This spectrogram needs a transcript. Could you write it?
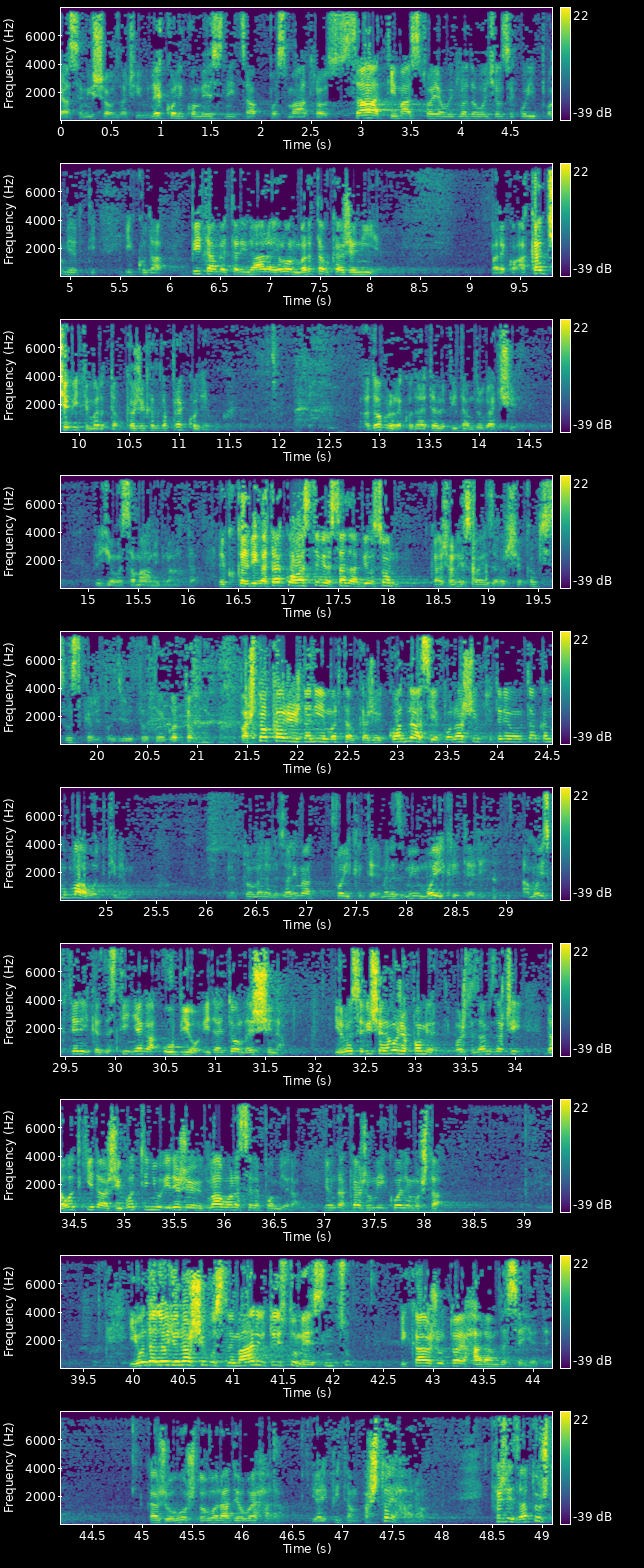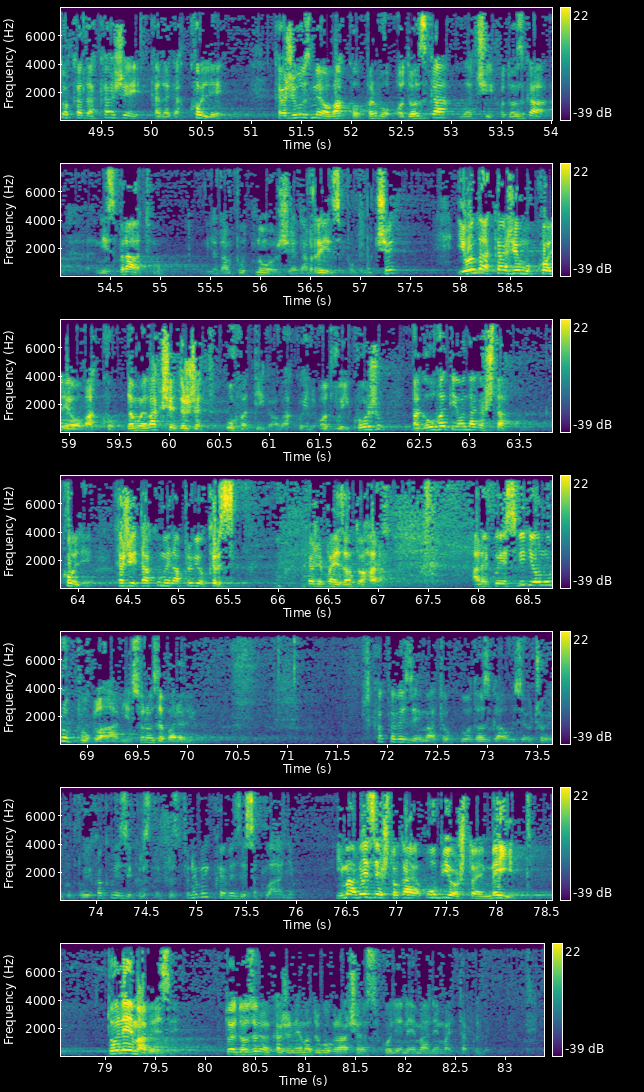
Ja sam išao, znači, u nekoliko mjesnica, posmatrao satima, stojao i gledao, hoće li se koji pomjeriti i kuda. Pitam veterinara, je li on mrtav? Kaže, nije. Pa rekao, a kad će biti mrtav? Kaže, kad ga prekoljem. A dobro, rekao, da ja tebe pitam drugačije. Priđemo sa mali brata. Rekao, kad bi ga tako ostavio sada, bio se on, kaže, on je svoje završio. Kako će se kaže, pa to, to je gotovo. Pa što kažeš da nije mrtav? Kaže, kod nas je po našim kriterijama mrtav kad mu glavu otkinemo. Ne, to mene ne zanima tvoji kriteriji, mene zanimaju moji kriteriji. A moji kriteriji kada si ti njega ubio i da je to lešina. Jer on se više ne može pomjeriti. Možete zamisliti, znači da otkida životinju i reže joj glavu, ona se ne pomjera. I onda kažu mi koljemo šta? I onda dođu naši muslimani u tu istu mesnicu i kažu to je haram da se jede. Kažu ovo što ovo radi, ovo je haram. Ja ih pitam, a što je haram? Kaže, zato što kada kaže, kada ga kolje, kaže, uzme ovako prvo od ozga, znači od ozga niz vrat mu, jedan put nož, jedan rez povuče i onda kaže mu kolje ovako, da mu je lakše držati. Uhvati ga ovako ili odvoji kožu, pa ga uhvati onda ga šta? Kolje. Kaže i tako mu je napravio krst. Kaže pa je zato haram. A rekao je svidio onu rupu u glavi, jesu ono zaboravio. Kakve veze ima to ko od ozga uzeo čovjek od Kakve veze krst na krst? To nema nikakve veze sa planjem, Ima veze što ga je ubio, što je mejit. To nema veze. To je dozvoljeno, kaže, nema drugog načina, kolje nema, nema i tako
